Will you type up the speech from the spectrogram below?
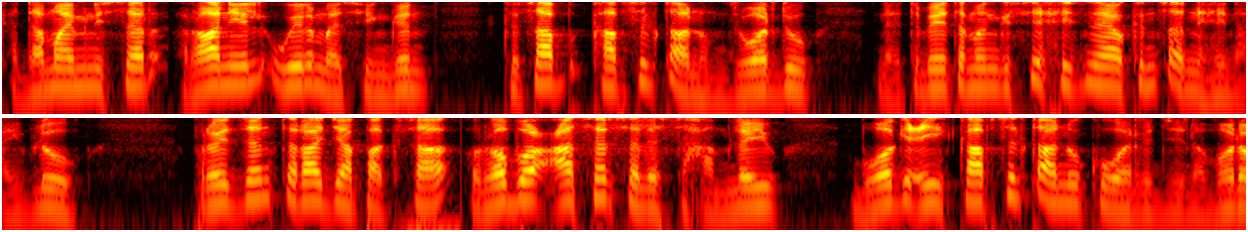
ቀዳማይ ሚኒስተር ራኒል ዊርመሲንግን ክሳብ ካብ ስልጣኖም ዝወርዱ ነቲ ቤተ መንግስቲ ሒዝናዮ ክንጸንሕ ኢና ይብሉ ፕሬዚደንት ራጃፓክሳ ረቡዕ ዓሰርተ ሰለስተ ሓምለ እዩ ብወግዒ ካብ ስልጣኑ ክወርድ ዝነበሮ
